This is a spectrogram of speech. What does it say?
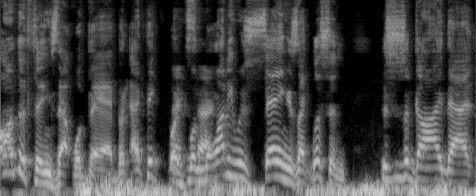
other things that were bad. But I think what, what Marty was saying is like, listen, this is a guy that,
